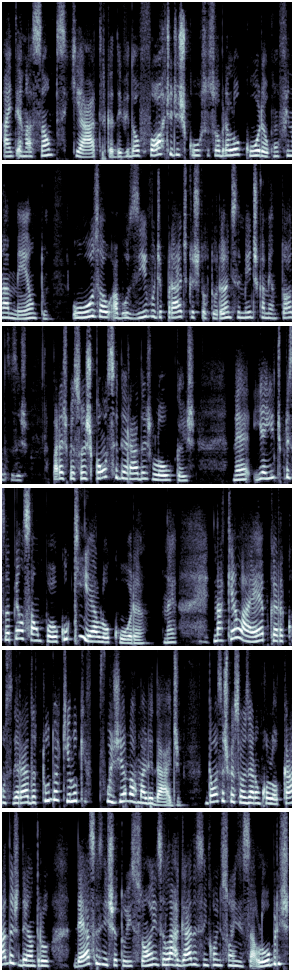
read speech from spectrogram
à internação psiquiátrica devido ao forte discurso sobre a loucura, o confinamento, o uso abusivo de práticas torturantes e medicamentosas para as pessoas consideradas loucas, né? E aí a gente precisa pensar um pouco o que é loucura, né? Naquela época era considerada tudo aquilo que fugia à normalidade. Então essas pessoas eram colocadas dentro dessas instituições e largadas em condições insalubres,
